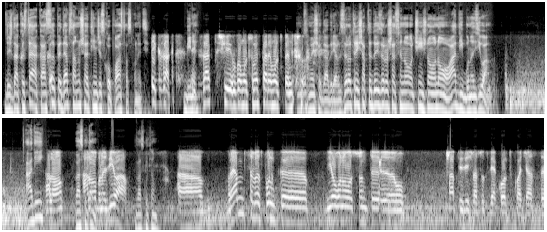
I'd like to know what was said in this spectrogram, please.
Deci dacă stai acasă, că... pedeapsa nu-și atinge scopul, asta spuneți. exact, Bine. exact și vă mulțumesc tare mult pentru... Mulțumesc și eu, Gabriel. 0372069599. Adi, bună ziua! Adi? Alo? Vă ascultăm. Alo, bună ziua! Vă ascultăm. Uh, vreau să vă spun că eu unul sunt uh, 70% de acord cu această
